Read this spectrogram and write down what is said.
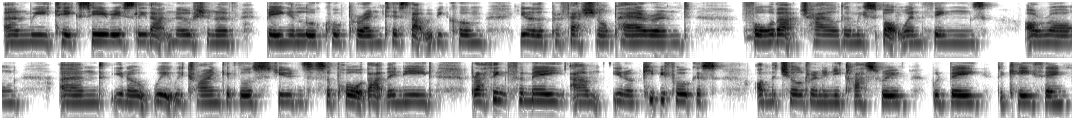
and we take seriously that notion of being in loco parentis that we become you know the professional parent for that child and we spot when things are wrong and you know we, we try and give those students the support that they need but i think for me um you know keep your focus on the children in your classroom would be the key thing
